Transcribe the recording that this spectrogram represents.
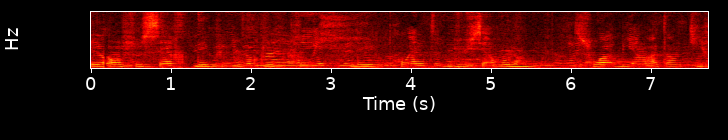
et on se sert des pliures pour créer les pointes du cerf-volant. Sois bien attentif.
